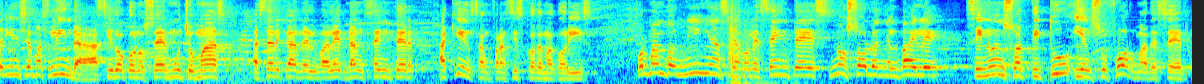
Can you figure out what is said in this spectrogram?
Experiencia más linda ha sido conocer mucho más acerca del Ballet Dance Center aquí en San Francisco de Macorís? Formando niñas y adolescentes no solo en el baile, sino en su actitud y en su forma de ser.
